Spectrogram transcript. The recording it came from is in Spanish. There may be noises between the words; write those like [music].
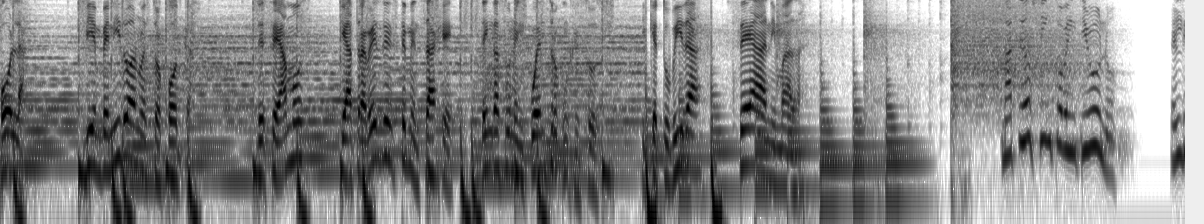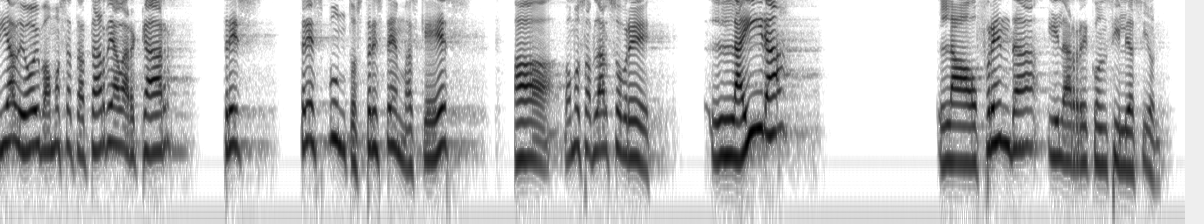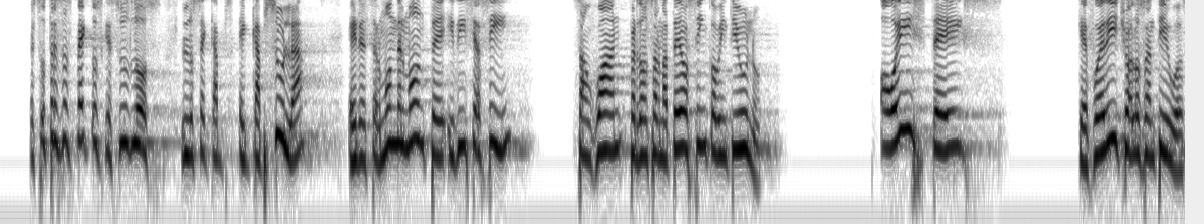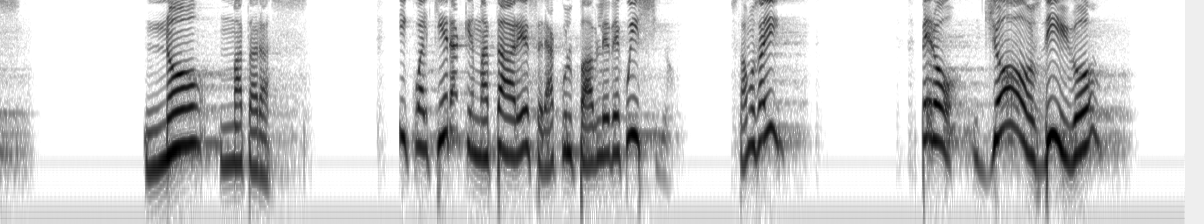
Hola, bienvenido a nuestro podcast. Deseamos que a través de este mensaje tengas un encuentro con Jesús y que tu vida sea animada. Mateo 5:21. El día de hoy vamos a tratar de abarcar tres, tres puntos, tres temas, que es, ah, vamos a hablar sobre la ira, la ofrenda y la reconciliación. Estos tres aspectos Jesús los, encapsula en el Sermón del Monte y dice así, San Juan, perdón, San Mateo 5:21. Oísteis que fue dicho a los antiguos, no matarás. Y cualquiera que matare será culpable de juicio. ¿Estamos ahí? Pero yo os digo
